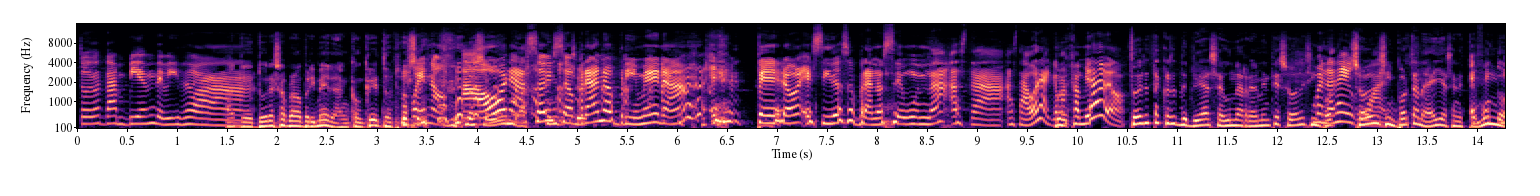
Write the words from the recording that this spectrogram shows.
todo también debido a... A que tú eres soprano primera, en concreto. No Bueno, no ahora segunda. soy soprano primera, eh, pero he sido soprano segunda hasta, hasta ahora, que me han cambiado. Todas estas cosas de primera y segunda realmente solo les, Bueno, solo les importan a ellas en este mundo.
